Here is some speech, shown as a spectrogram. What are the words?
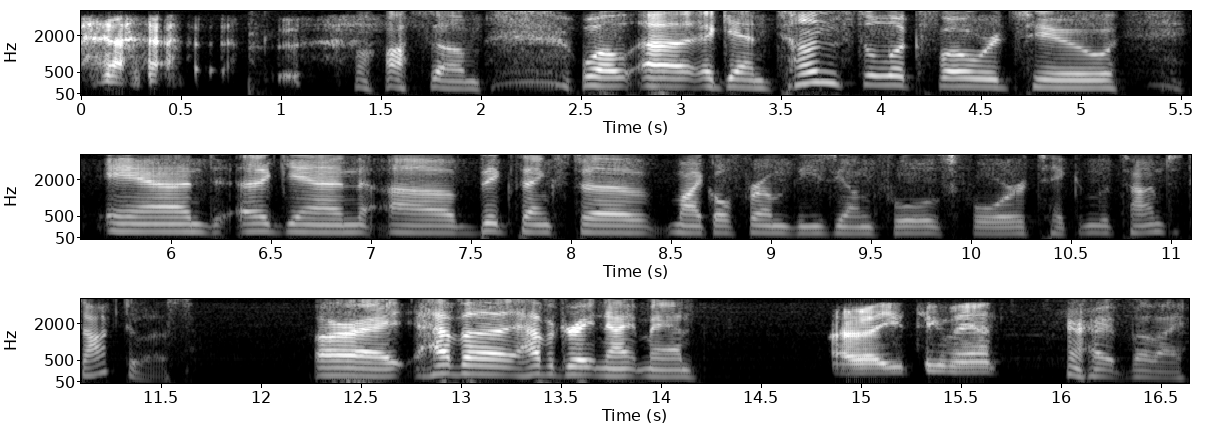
awesome. Well, uh, again, tons to look forward to. And again, uh, big thanks to Michael from These Young Fools for taking the time to talk to us. All right. Have a have a great night, man. All right, you too, man. All right, bye bye.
